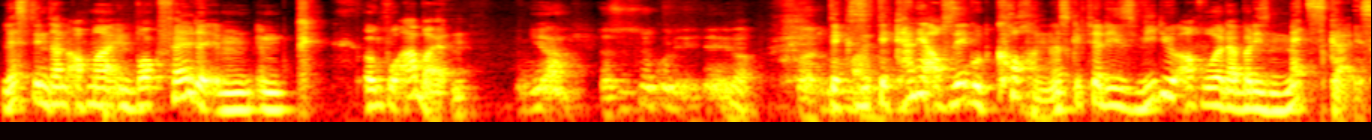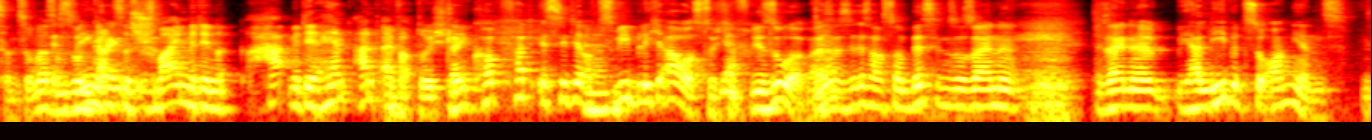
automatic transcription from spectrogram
lässt ihn dann auch mal in Brockfelde im, im irgendwo arbeiten. Ja, das ist eine gute Idee. Ja. Der, der kann ja auch sehr gut kochen. Es gibt ja dieses Video auch, wo er da bei diesem Metzger ist und sowas und so ein Deswegen ganzes Schwein mit, den, mit der Hand einfach Dein durchschlägt. Kopf hat, es sieht ja auch zwiebelig aus durch Ja. die Frisur. Weißt? du? Das ist auch so ein bisschen so seine, seine ja, Liebe zu Onions. Äh,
